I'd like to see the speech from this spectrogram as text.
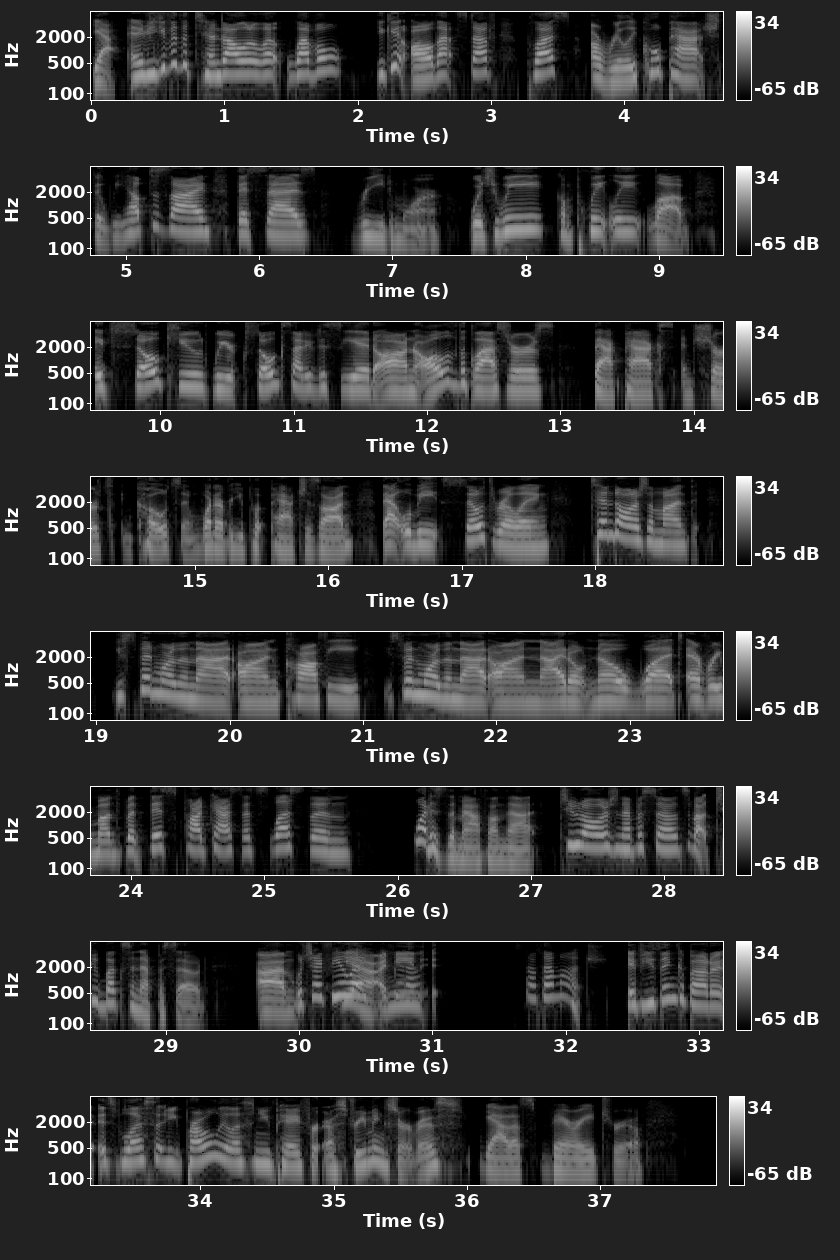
Yeah. And if you give it the $10 le- level, you get all that stuff plus a really cool patch that we helped design that says read more, which we completely love. It's so cute. We're so excited to see it on all of the Glassers backpacks and shirts and coats and whatever you put patches on. That will be so thrilling. $10 a month. You spend more than that on coffee. You spend more than that on I don't know what every month, but this podcast that's less than what is the math on that? $2 an episode? It's about 2 bucks an episode um, which I feel yeah, like I you know, mean, it's not that much. if you think about it, it's less than you probably less than you pay for a streaming service. Yeah, that's very true.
